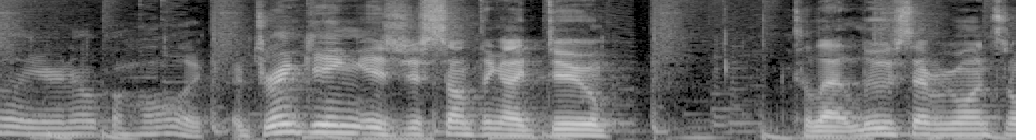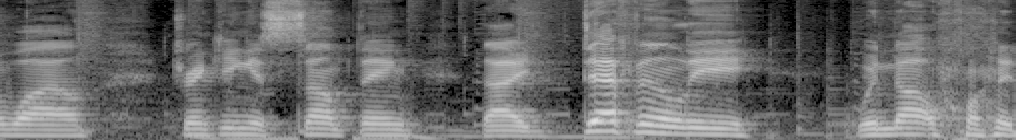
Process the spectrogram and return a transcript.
Oh, you're an alcoholic. Drinking is just something I do to let loose every once in a while. Drinking is something that I definitely would not want to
